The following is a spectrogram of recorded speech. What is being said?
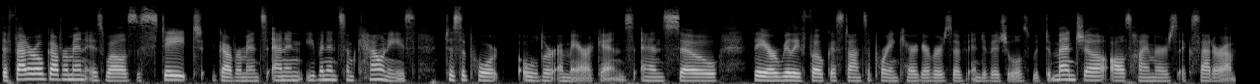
the federal government as well as the state governments, and in, even in some counties to support older Americans. And so they are really focused on supporting caregivers of individuals with dementia, Alzheimer's, etc.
